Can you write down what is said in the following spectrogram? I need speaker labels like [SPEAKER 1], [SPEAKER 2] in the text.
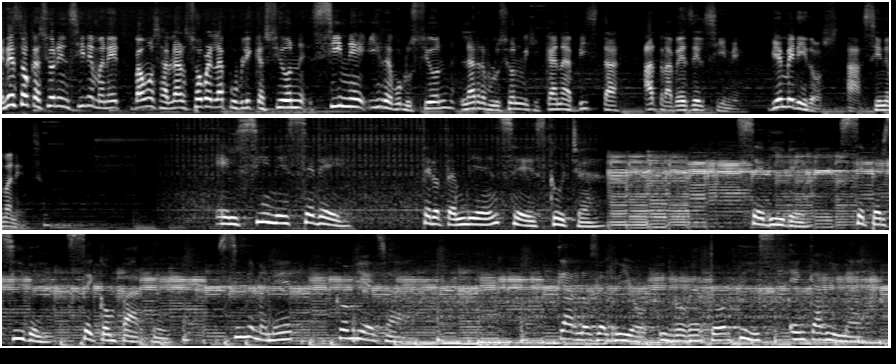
[SPEAKER 1] En esta ocasión en Cinemanet vamos a hablar sobre la publicación Cine y Revolución, la revolución mexicana vista a través del cine. Bienvenidos a Cinemanet.
[SPEAKER 2] El cine se ve, pero también se escucha. Se vive, se percibe, se comparte. Cinemanet comienza. Carlos del Río y Roberto Ortiz en cabina.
